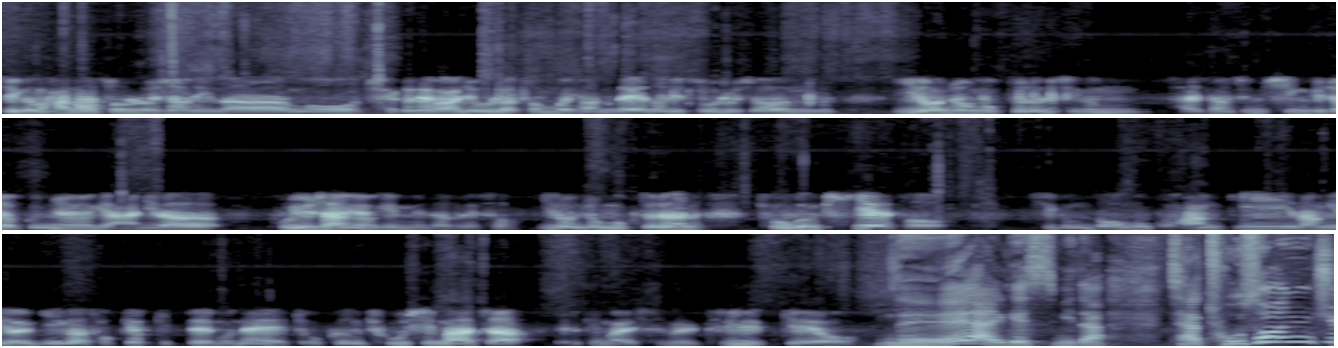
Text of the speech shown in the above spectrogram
지금 하나솔루션이나 뭐 최근에 많이 올랐던 뭐 현대에너지솔루션 이런 종목들은 지금 사실상 지금 신규 접근 영역이 아니라 보유자 영역입니다. 그래서 이런 종목들은 조금 피해서 지금 너무 광기랑 열기가 섞였기 때문에 조금 조심하자 이렇게 말씀을 드릴게요. 네, 알겠습니다. 자, 조선주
